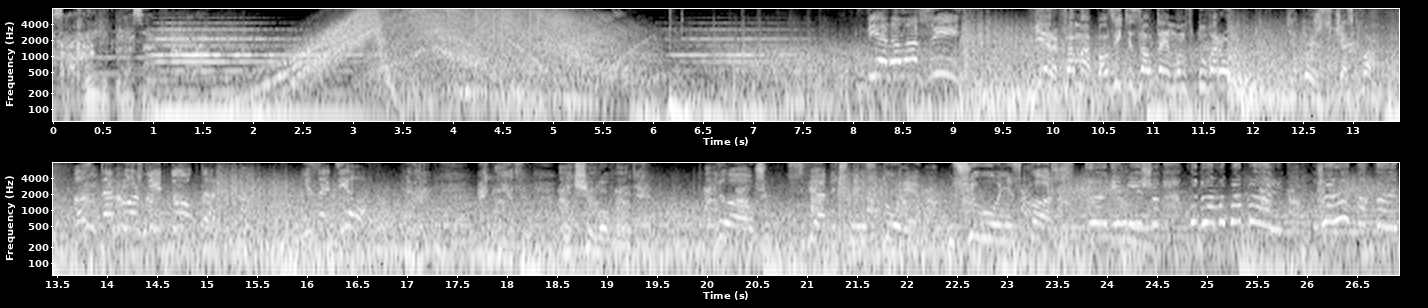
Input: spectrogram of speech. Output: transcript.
закрыли глаза Вера, Фома, ползите за Алтаем, он в ту воронку Я тоже сейчас к вам Осторожней, доктор! Не задела? Нет, ничего вроде Да уж, святочная история Ничего не скажешь Дядя Миша, куда мы попали? Жара такая,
